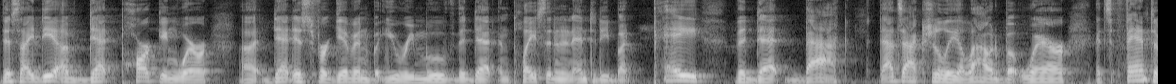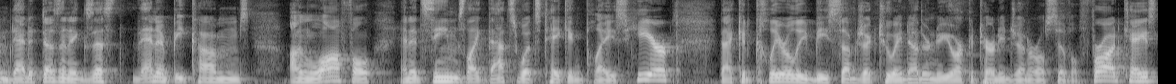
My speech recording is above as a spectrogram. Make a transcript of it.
this idea of debt parking, where uh, debt is forgiven, but you remove the debt and place it in an entity, but pay the debt back, that's actually allowed. But where it's phantom debt, it doesn't exist, then it becomes unlawful. And it seems like that's what's taking place here. That could clearly be subject to another New York Attorney General civil fraud case.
